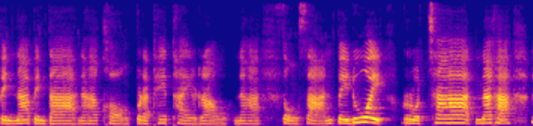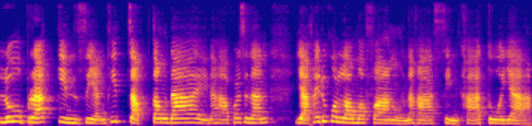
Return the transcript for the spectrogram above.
เป็นหน้าเป็นตานะคะของประเทศไทยเรานะคะ ส่งสารไปด้วยรสชาตินะคะ รูปรักกลิ่นเสียงที่จับต้องได้นะคะ เพราะฉะนั้นอยากให้ทุกคนลองมาฟังนะคะ สินค้าตัวอย่าง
